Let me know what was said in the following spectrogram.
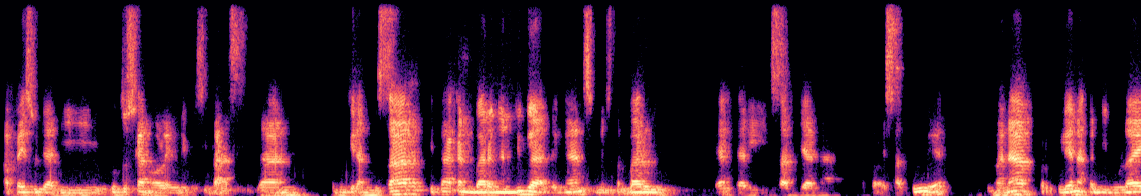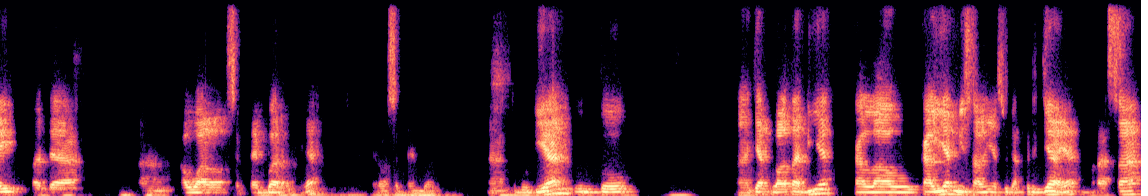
apa yang sudah diputuskan oleh universitas dan kemungkinan besar kita akan barengan juga dengan semester baru ya dari sarjana atau S1 ya di mana perkuliahan akan dimulai pada uh, awal September ya awal September. Nah kemudian untuk uh, jadwal tadi ya kalau kalian misalnya sudah kerja ya merasa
